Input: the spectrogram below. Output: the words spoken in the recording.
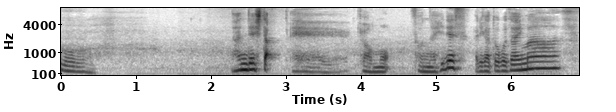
ふぅ。何でした？えー、今日もそんな日です。ありがとうございます。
